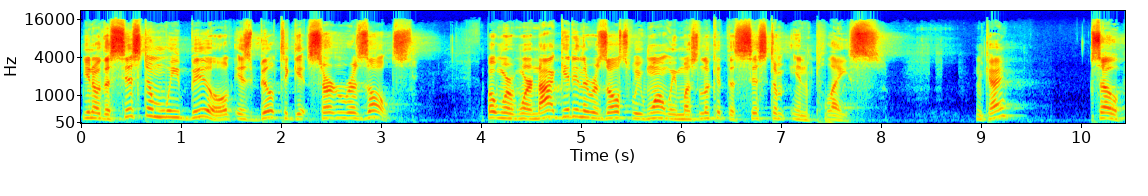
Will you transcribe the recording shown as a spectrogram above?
you know, the system we build is built to get certain results. But when we're not getting the results we want, we must look at the system in place. Okay? So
